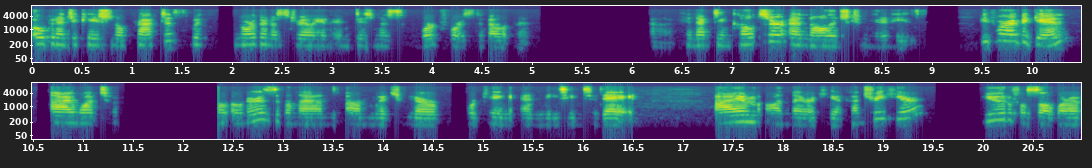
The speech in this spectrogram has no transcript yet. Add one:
open educational practice with Northern Australian Indigenous workforce development, uh, connecting culture and knowledge communities. Before I begin, I want to owners of the land on which we are working and meeting today. I'm on Larrakia country here, beautiful saltwater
